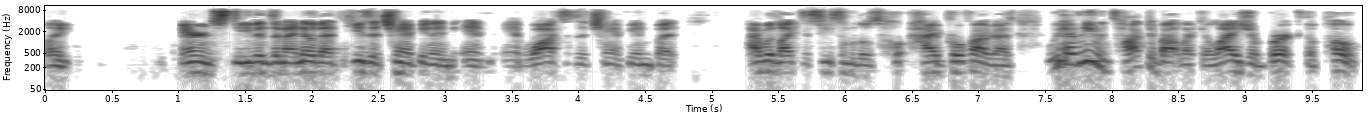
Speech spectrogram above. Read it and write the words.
like Aaron Stevens, and I know that he's a champion and, and, and Watts is a champion, but I would like to see some of those high profile guys. We haven't even talked about like Elijah Burke, the Pope,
